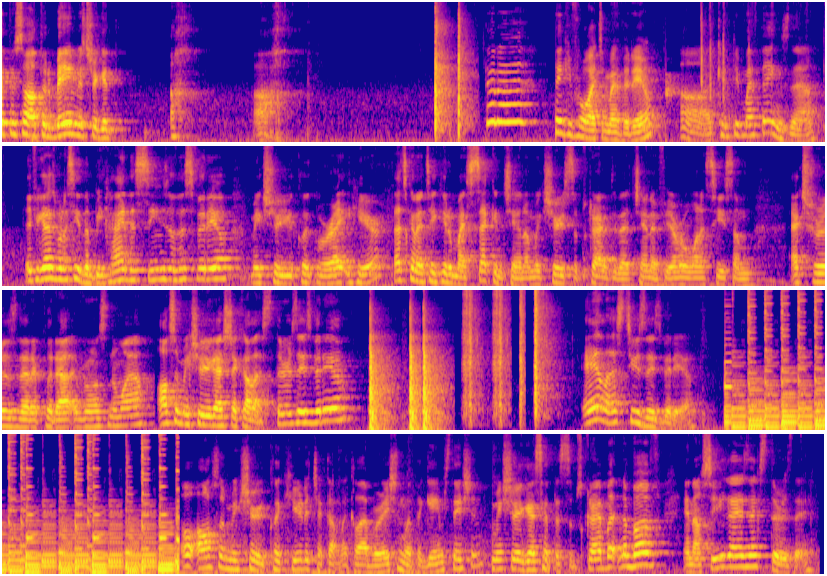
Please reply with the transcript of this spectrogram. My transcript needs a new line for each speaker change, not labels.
aí pessoal, tudo bem? Mr. Get... Ta-da! Thank you for watching my video. Oh, I can do my things now. If you guys want to see the behind the scenes of this video, make sure you click right here. That's going to take you to my second channel. Make sure you subscribe to that channel if you ever want to see some extras that I put out every once in a while. Also, make sure you guys check out last Thursday's video and last Tuesday's video. Oh, also make sure you click here to check out my collaboration with the Game Station. Make sure you guys hit the subscribe button above, and I'll see you guys next Thursday.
